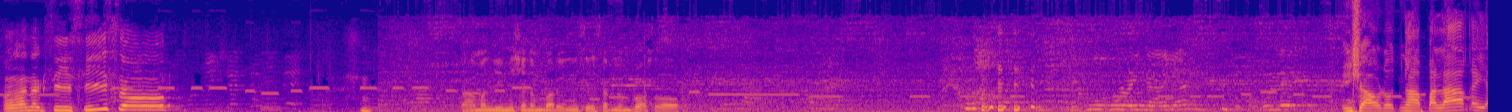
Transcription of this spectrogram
Mga nagsisiso! Tamang linis siya ng baril ni Cesar Lombroso. Yung shoutout nga pala kay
